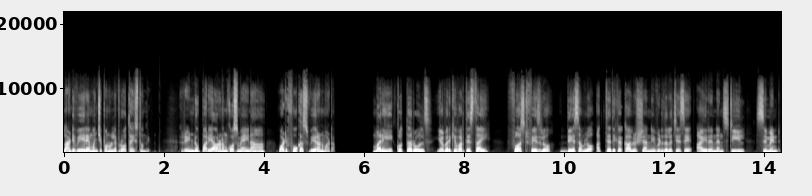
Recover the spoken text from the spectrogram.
లాంటి వేరే మంచి పనుల్ని ప్రోత్సహిస్తుంది. రెండు పర్యావరణం కోసమే అయినా వాటి ఫోకస్ వేరన్నమాట. మరి కొత్త రూల్స్ ఎవరికి వర్తిస్తాయి? ఫస్ట్ ఫేజ్లో దేశంలో అత్యధిక కాలుష్యాన్ని విడుదల చేసే ఐరన్ అండ్ స్టీల్ సిమెంట్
